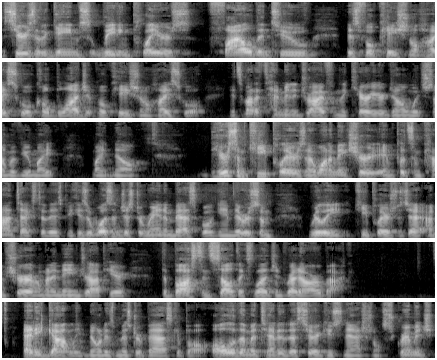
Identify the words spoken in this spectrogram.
a series of the game's leading players filed into this vocational high school called blodgett vocational high school it's about a 10 minute drive from the carrier dome which some of you might might know here's some key players, and I want to make sure and put some context to this because it wasn't just a random basketball game. There were some really key players, which I, am sure I'm going to name drop here. The Boston Celtics legend Red Auerbach, Eddie Gottlieb, known as Mr. Basketball. All of them attended a Syracuse national scrimmage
